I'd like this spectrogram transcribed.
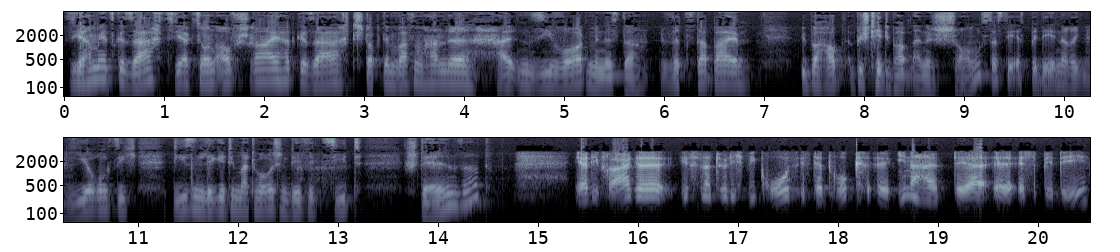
Sie haben jetzt gesagt, die Aktion Aufschrei hat gesagt, stoppt dem Waffenhandel, halten Sie Wort, Minister. Wird es dabei überhaupt, besteht überhaupt eine Chance, dass die SPD in der Regierung sich diesen legitimatorischen Defizit stellen wird? Ja, die Frage ist natürlich, wie groß ist der Druck äh, innerhalb der äh, SPD?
